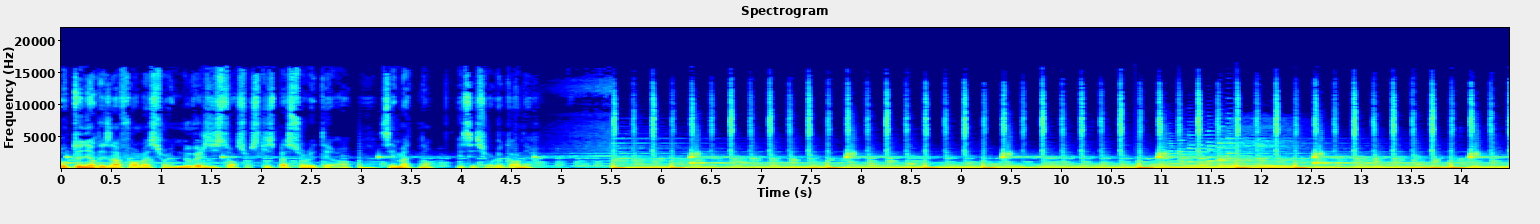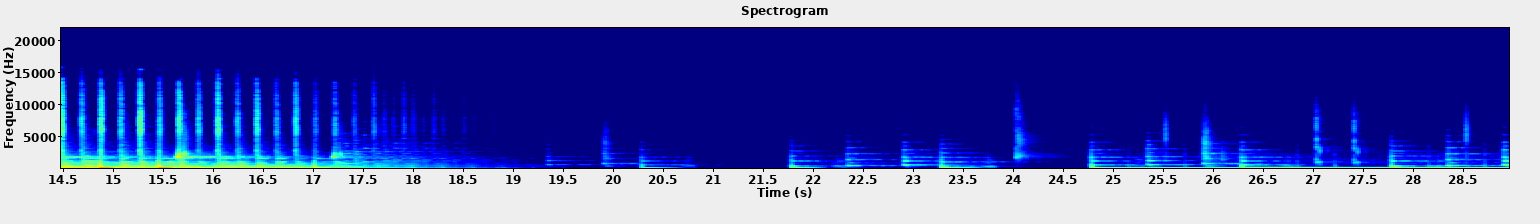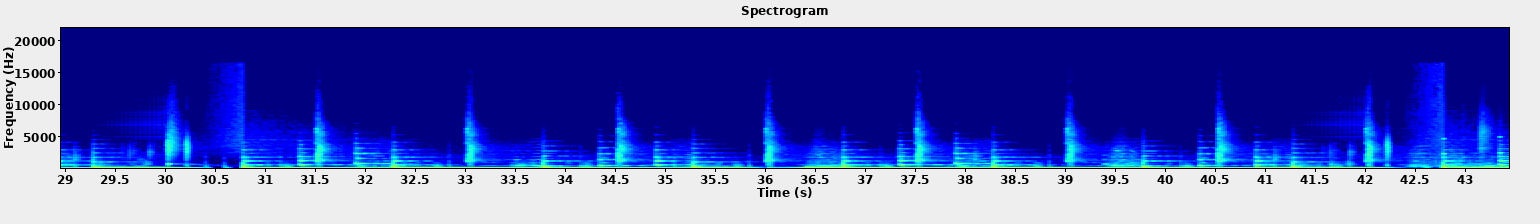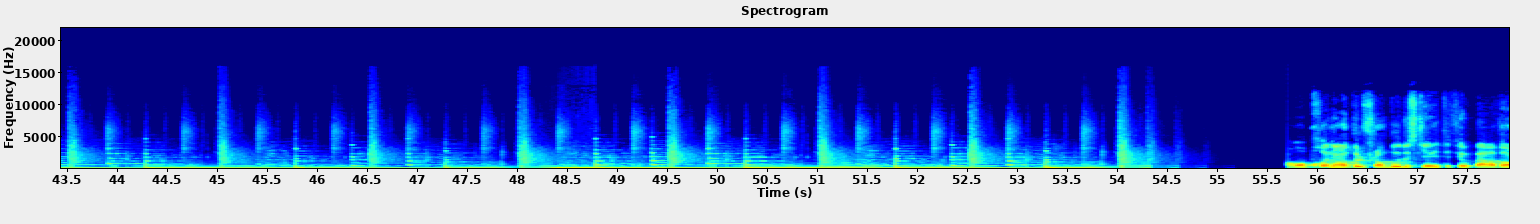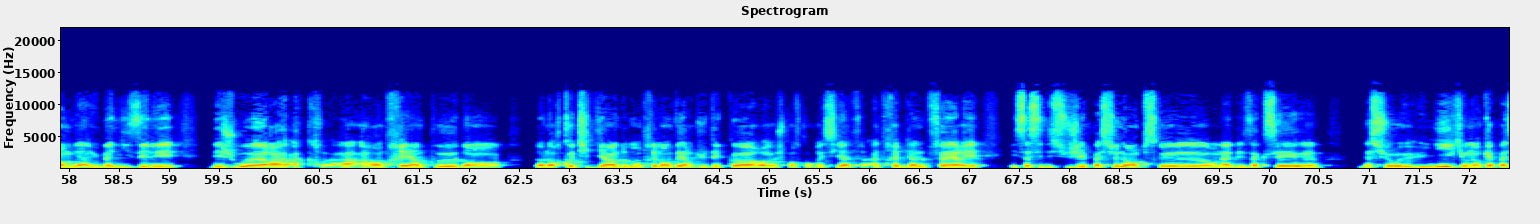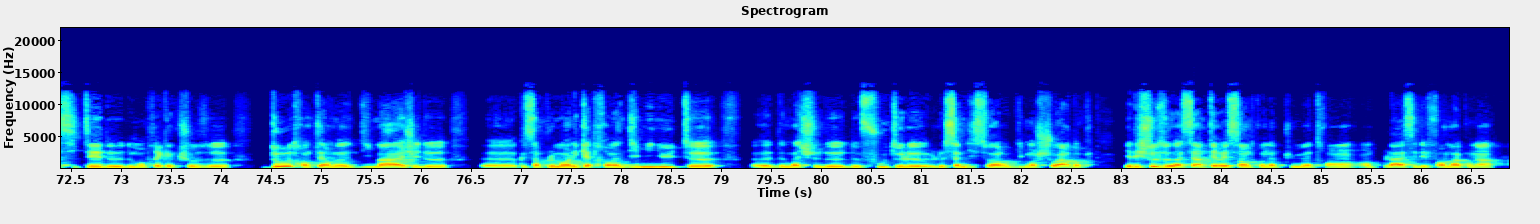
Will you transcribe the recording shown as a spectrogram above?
Pour obtenir des informations et de nouvelles histoires sur ce qui se passe sur le terrain, c'est maintenant et c'est sur le corner. En prenant un peu le flambeau de ce qui avait été fait auparavant, mais à humaniser les, joueurs, à, rentrer un peu dans, leur quotidien, de montrer l'envers du décor. Euh, je pense qu'on réussit à, très bien le faire et, ça, c'est des sujets passionnants parce euh, on a des accès euh, bien sûr uniques et on est en capacité de, montrer quelque chose d'autre en termes d'image et de euh, que simplement les 90 minutes de match de, foot le, samedi soir ou dimanche soir. Il y a des choses assez intéressantes qu'on a pu mettre en, place et des formats qu'on a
